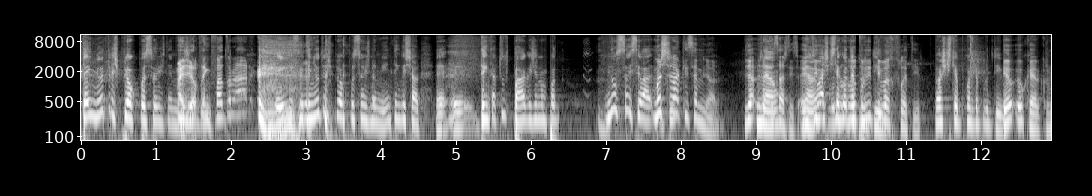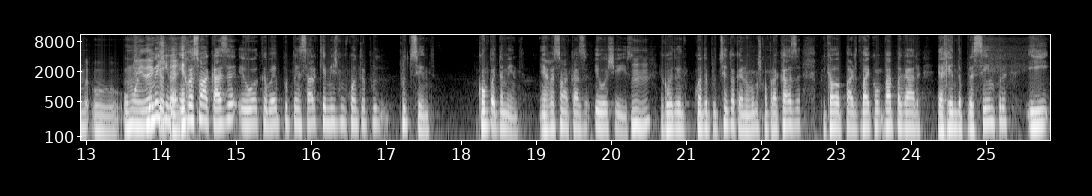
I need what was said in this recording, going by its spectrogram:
tenho outras preocupações na minha Mas ele tem que faturar. É isso, eu tenho outras preocupações na mente, tenho que deixar, eh, eh, tem que estar tudo pago, a gente não pode. Não sei se lá. Mas será que isso é melhor? Já, já Não, pensaste nisso? não, eu tive- acho que isto é contraprodutivo. a refletir. Eu acho que isto é contraprodutivo. Eu, eu quero que o- uma ideia que Imagina, eu em tenho. relação à casa, eu acabei por pensar que é mesmo contraproducente. Completamente. Em relação à casa, eu achei isso. Uhum. É completamente contraproducente. Ok, não vamos comprar casa, porque aquela parte vai, vai pagar a renda para sempre e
